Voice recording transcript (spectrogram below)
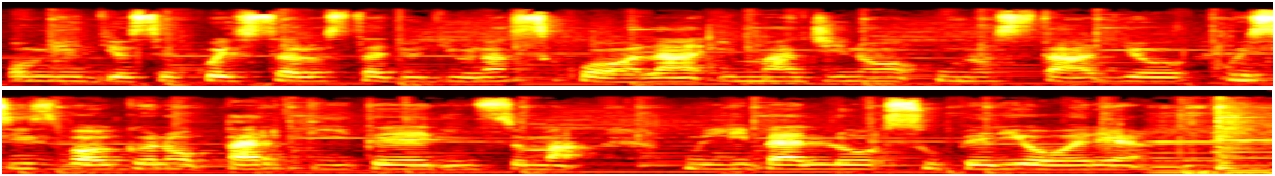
oh mio dio, se questo è lo stadio di una scuola, immagino uno stadio in cui si svolgono partite insomma un livello superiore.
